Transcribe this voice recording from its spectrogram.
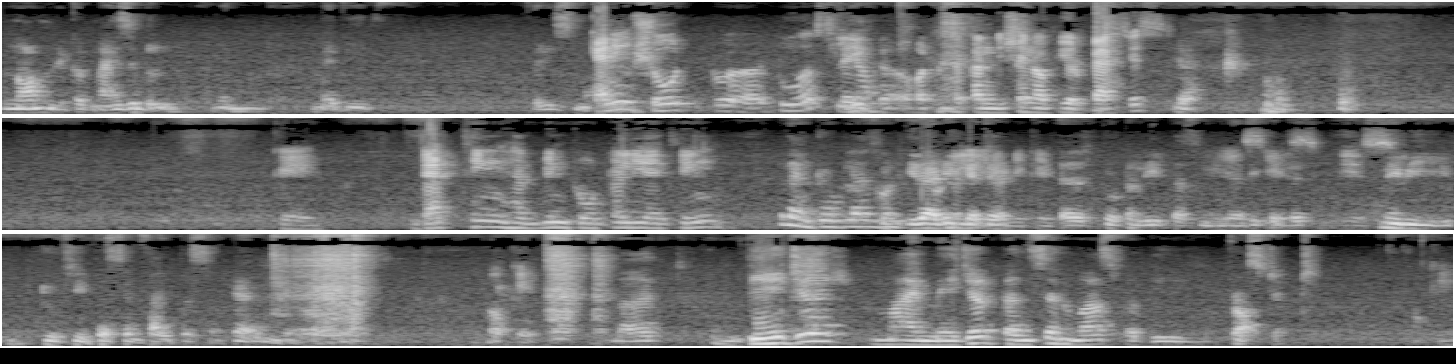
non-recognizable. I mean, maybe very small. Can you show to, uh, to us like Yeah. uh, what is the condition of your patches? Yeah. Okay. That thing has been totally, I think, Then total has been Totally eradicated. eradicated. Has totally has been yes, eradicated. yes, yes. Maybe two, three percent, five percent. Okay. But major, my major concern was for the prostate. Okay.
